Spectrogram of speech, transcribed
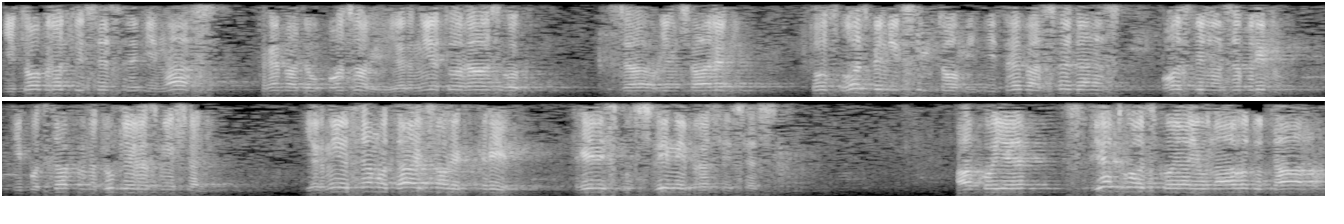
I to, braći i sestre, i nas treba da upozori, jer nije to razlog za vjenčarenje. To su ozbiljni simptomi i treba sve danas ozbiljno zabrinuti i podstaknu na dublje razmišljanje. Jer nije samo taj čovjek kriv, krivi smo svi mi, braći i sestri. Ako je svjetlost koja je u narodu tamo,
